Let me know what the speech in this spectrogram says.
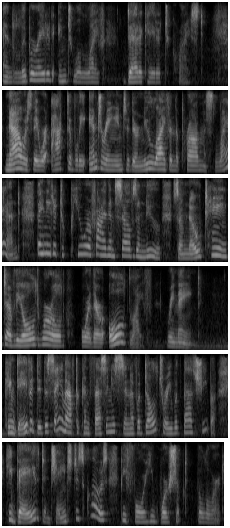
and liberated into a life dedicated to Christ. Now, as they were actively entering into their new life in the promised land, they needed to purify themselves anew so no taint of the old world or their old life remained. King David did the same after confessing his sin of adultery with Bathsheba. He bathed and changed his clothes before he worshiped the Lord.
